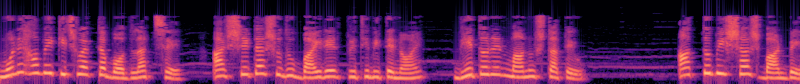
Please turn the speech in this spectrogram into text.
মনে হবে কিছু একটা বদলাচ্ছে, আর সেটা শুধু বাইরের পৃথিবীতে নয়, ভেতরের মানুষটাতেও। আত্মবিশ্বাস বাড়বে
